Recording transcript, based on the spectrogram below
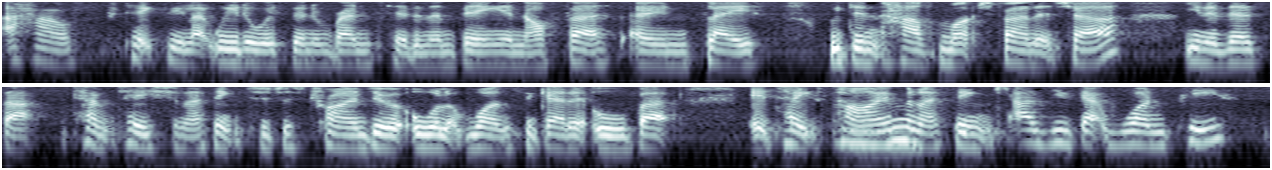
a house, particularly like we'd always been in rented and then being in our first own place, we didn't have much furniture. You know, there's that temptation, I think, to just try and do it all at once and get it all, but it takes time. Mm. And I think as you get one piece,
